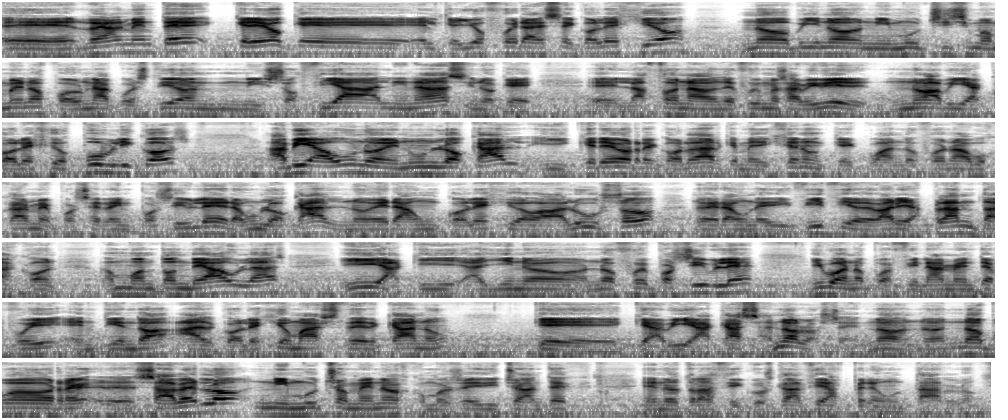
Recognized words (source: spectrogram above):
Eh, realmente creo que el que yo fuera a ese colegio no vino ni muchísimo menos por una cuestión ni social ni nada, sino que en la zona donde fuimos a vivir no había colegios públicos, había uno en un local y creo recordar que me dijeron que cuando fueron a buscarme pues era imposible, era un local, no era un colegio al uso, no era un edificio de varias plantas con un montón de aulas y aquí allí no, no fue posible y bueno pues finalmente fui, entiendo, al colegio más cercano que, había casa. No lo sé, no, no, no puedo saberlo, ni mucho menos, como os he dicho antes, en otras circunstancias preguntarlo.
